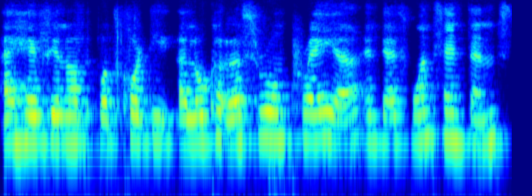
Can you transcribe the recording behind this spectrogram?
I have, you know, what's called the Aloka Earth Room prayer, and there's one sentence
